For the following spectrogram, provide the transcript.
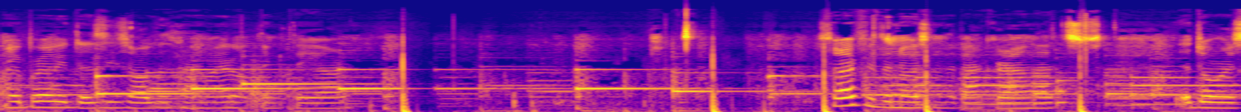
my brother does these all the time. I don't think they are. Sorry for the noise in the background. That's the door is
